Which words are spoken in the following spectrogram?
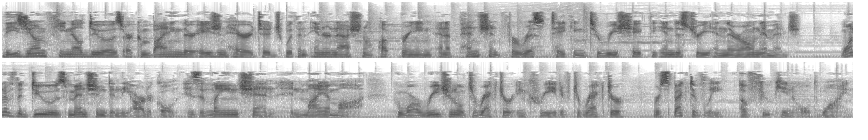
These young female duos are combining their Asian heritage with an international upbringing and a penchant for risk taking to reshape the industry in their own image. One of the duos mentioned in the article is Elaine Chen and Maya Ma, who are regional director and creative director, respectively, of Fukin Old Wine.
